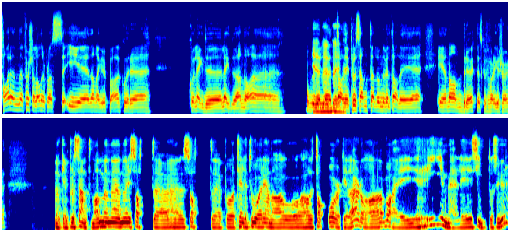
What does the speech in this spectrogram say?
tar en første- eller andreplass i denne gruppa, hvor, hvor legger, du, legger du den da? Om du vil ta det i prosent, eller om du vil ta det i, i en annen brøk, det skal du få velge sjøl. Nok en prosentmann, men når jeg satt, satt på Tele2 Arena og hadde tapt overtid der, da var jeg rimelig sint og sur.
